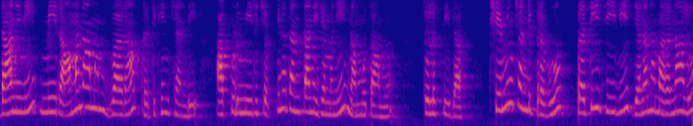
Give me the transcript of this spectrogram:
దానిని మీ రామనామం ద్వారా బ్రతికించండి. అప్పుడు మీరు చెప్పినదంతా నిజమని నమ్ముతాము. తులసీదాస్. క్షమించండి ప్రభు ప్రతి జీవి జనన మరణాలు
